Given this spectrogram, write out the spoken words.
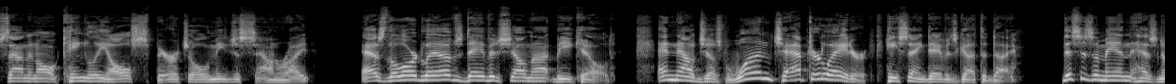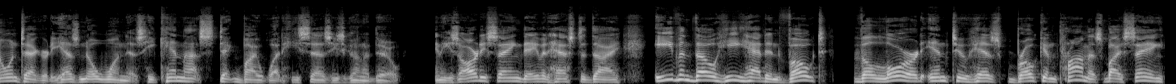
sounding all kingly, all spiritual. Let me just sound right. As the Lord lives, David shall not be killed. And now, just one chapter later, he's saying David's got to die. This is a man that has no integrity, has no oneness. He cannot stick by what he says he's going to do. And he's already saying David has to die, even though he had invoked the Lord into his broken promise by saying,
